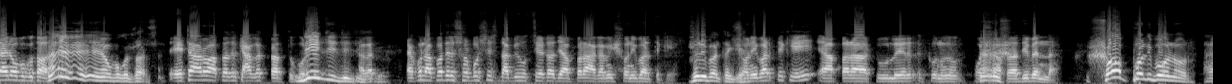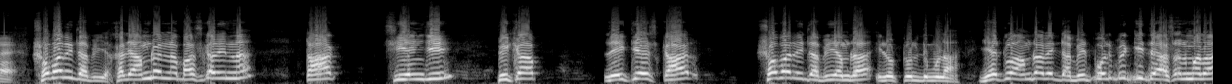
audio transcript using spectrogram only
তাই অবগত। হ্যাঁ হ্যাঁ হ্যাঁ অবগত আছে এটা আরও আপনাদেরকে আঘাতপ্রাপ্ত করে জি জি জি এখন আপনাদের সর্বশেষ দাবি হচ্ছে এটা যে আপনারা আগামী শনিবার থেকে শনিবার থেকে। শনিবার থেকে আপনারা টুলের কোনো পয়সা। আপনারা দিবেন না। সব পরিবহনের হ্যাঁ। সবারই দাবি খালি আমরা না বাস গাড়ির না truck CNG pickup latest car সবারই দাবি আমরা ইনো টুল দিব না। যেহেতু আমরা এই দাবির পরিপ্রেক্ষিতে আসান মারা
